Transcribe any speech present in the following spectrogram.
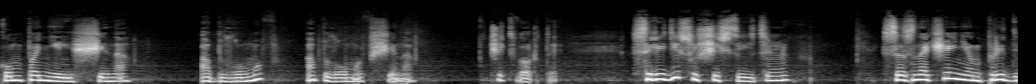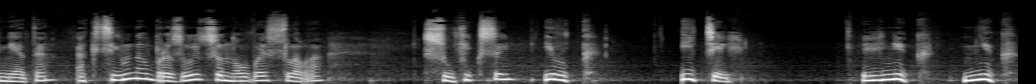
компанейщина, обломов, обломовщина. Четвертое. Среди существительных со значением предмета активно образуются новые слова, суффиксы «илк», «итель», «льник», «ник»,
